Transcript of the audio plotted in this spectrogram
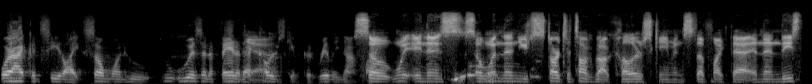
where I could see like someone who who isn't a fan of that Yeah. color scheme could really not. So like. when- and it's, so when then you start to talk about color scheme and stuff like that, and then these,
